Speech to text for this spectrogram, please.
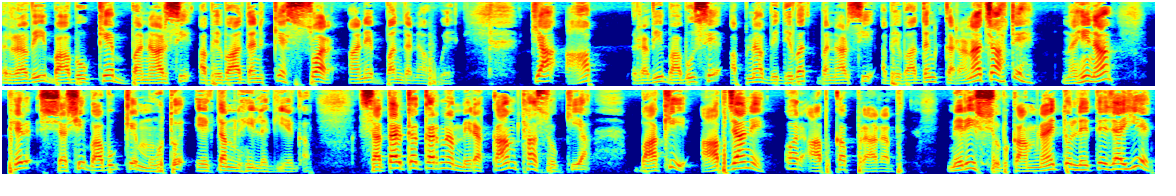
रवि बाबू के बनारसी अभिवादन के स्वर आने बंद न हुए। क्या आप रवि बाबू से अपना विधिवत बनारसी अभिवादन कराना चाहते हैं? नहीं ना? फिर शशि बाबू के मुँह तो एकदम नहीं लगिएगा सतर्क करना मेरा काम था सो किया बाकी आप जाने और आपका प्रारब्ध। मेरी शुभकामनाएँ तो लेते जाइए।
